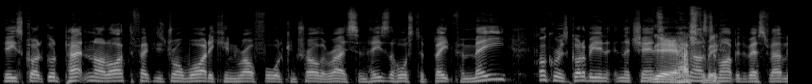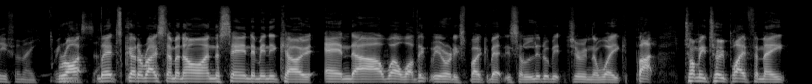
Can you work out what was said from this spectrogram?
He's got good pattern. I like the fact he's drawn wide. He can roll forward, control the race, and he's the horse to beat for me. Conqueror's got to be in, in the chance. Yeah, has to Ringmaster be. might be the best value for me. Right, let's go to race number nine, the San Domenico. And, uh, well, I think we already spoke about this a little bit during the week, but Tommy two play for me.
